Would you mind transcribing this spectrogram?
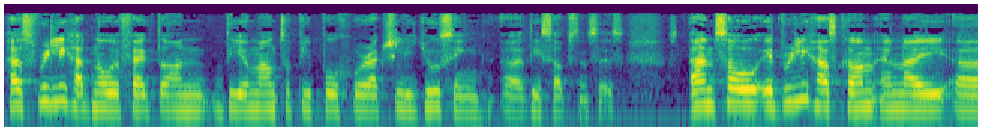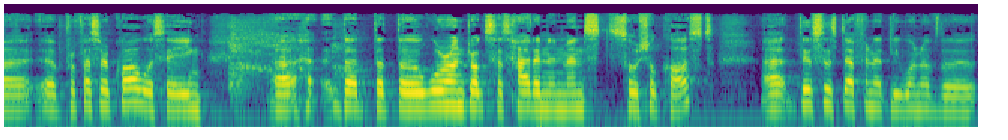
has really had no effect on the amount of people who are actually using uh, these substances. And so it really has come, and I, Professor Quah was saying that, that the war on drugs has had an immense social cost. Uh, this is definitely one of the,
